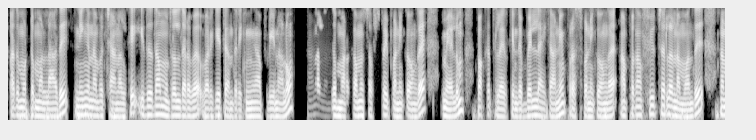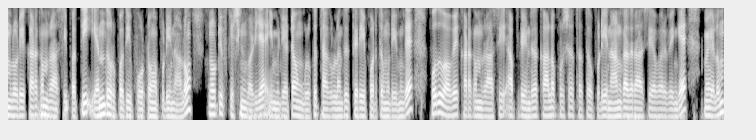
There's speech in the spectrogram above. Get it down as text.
அது மட்டும் அல்லாது நீங்கள் நம்ம சேனலுக்கு இதுதான் முதல் தடவை வருகை தந்திருக்கீங்க அப்படின்னாலும் சேனல் வந்து மறக்காமல் சப்ஸ்கிரைப் பண்ணிக்கோங்க. மேலும் பக்கத்தில் இருக்கின்ற பெல் ஐக்கானையும் ப்ரெஸ் பண்ணிக்கோங்க. அப்போ தான் ஃப்யூச்சரில் நம்ம வந்து நம்மளுடைய கடகம் ராசி பற்றி எந்த ஒரு பதிவு போட்டோம் அப்படின்னாலும் நோட்டிஃபிகேஷன் வழியாக இமீடியட்டாக உங்களுக்கு தகவல் வந்து தெரியப்படுத்த முடியுங்க. பொதுவாகவே கடகம் ராசி அப்படின்ற காலப்புருஷ தத்துவப்படி நான்காவது ராசியாக வருவீங்க. மேலும்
